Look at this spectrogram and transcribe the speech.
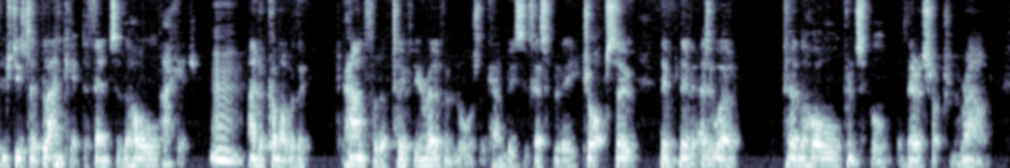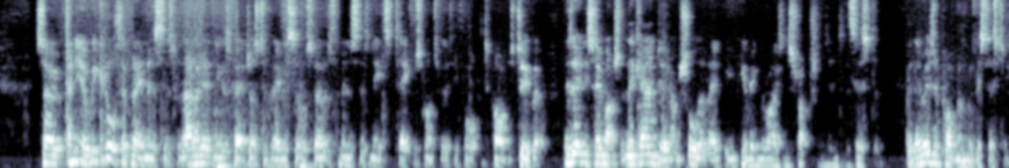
introduced a blanket defence of the whole package mm. and have come up with a handful of totally irrelevant laws that can be successfully dropped. So they've, they've as it were, turned the whole principle of their instruction around. So, and you know, we could also blame ministers for that. I don't think it's fair just to blame the civil servants. The ministers need to take responsibility for what the departments do, but there's only so much that they can do, and I'm sure that they've been giving the right instructions into the system. But there is a problem with the system.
